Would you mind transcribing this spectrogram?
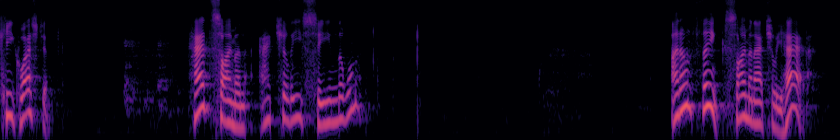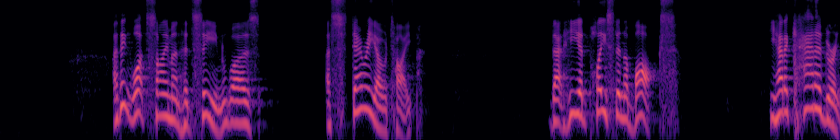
key question. Had Simon actually seen the woman? I don't think Simon actually had. I think what Simon had seen was a stereotype that he had placed in a box. He had a category.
